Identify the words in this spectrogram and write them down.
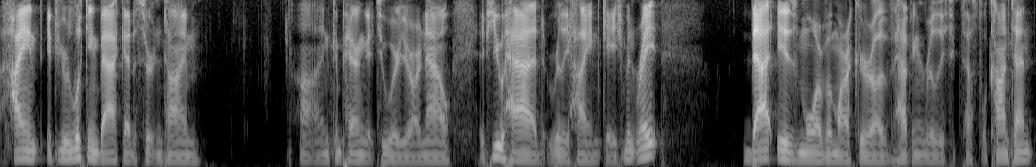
high, if you're looking back at a certain time. Uh, and comparing it to where you are now, if you had really high engagement rate, that is more of a marker of having really successful content.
